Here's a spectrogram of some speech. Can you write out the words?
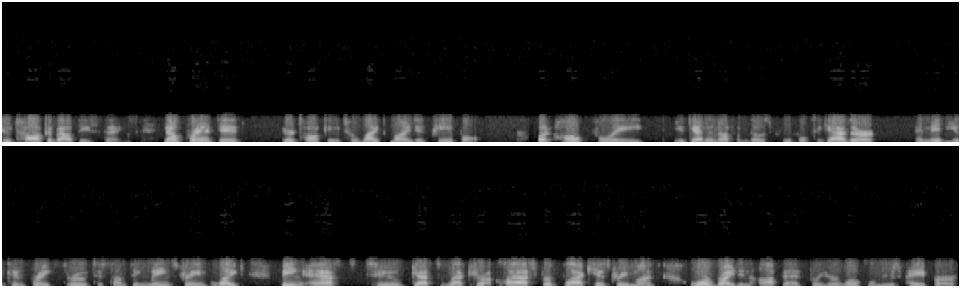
to talk about these things. Now, granted, you're talking to like minded people, but hopefully you get enough of those people together and maybe you can break through to something mainstream like being asked to guest lecture a class for Black History Month or write an op ed for your local newspaper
